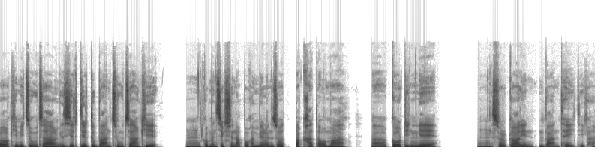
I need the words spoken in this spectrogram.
O khi mi chung chang zirtir tu ban chung chang khi comment section apo ham miron zot pakhat a oma uh, court in nge sarkarin ban thei ti kha.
